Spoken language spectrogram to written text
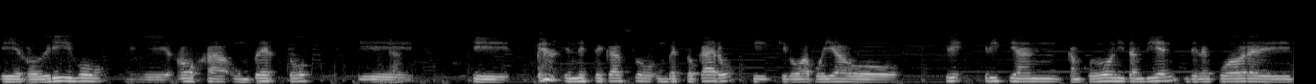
eh, Rodrigo, Roja, Humberto, eh, en este caso Humberto Caro, que, que lo ha apoyado Cri- Cristian Campodoni también, de la incubadora de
